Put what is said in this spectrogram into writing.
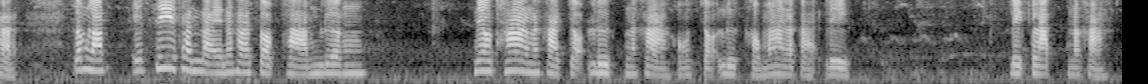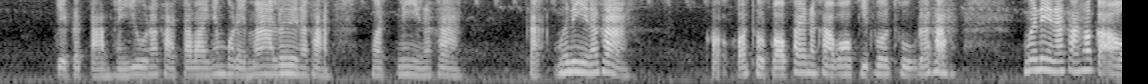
ค่ะสำหรับเอฟซีท่านใดนะคะ สอบถามเรื่องแนวทางนะคะ เจาะลึกนะคะ ของเจาะลึกเขามาแล้วค่ะเลข เลขลับนะคะ เจดก็ตามให้อยู่นะคะตะวายังบริมาเลยนะคะงวัดนี้นะคะกะเมื่อนี้นะคะ ขอขอโทษขออภัยนะคะว่าผิดว่าถูกนะคะ เมื่อนี้นะคะเขาก็เอา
